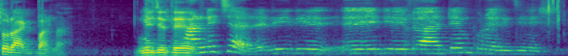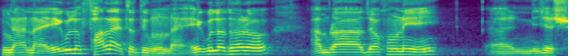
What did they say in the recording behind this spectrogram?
তো রাখবা না। নিজেদের না না এগুলো ফালায় তো দিব না। এগুলো ধরো আমরা যখনই নিজস্ব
